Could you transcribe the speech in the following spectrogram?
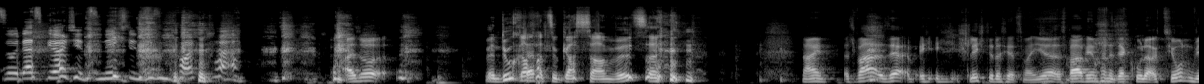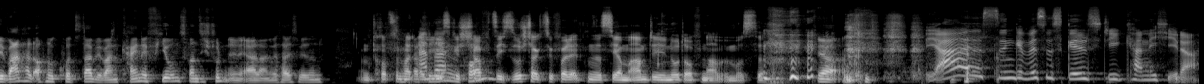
So, das gehört jetzt nicht in diesen Podcast. also, Wenn du Rafa zu Gast haben willst, dann. Nein, es war sehr, ich, ich schlichte das jetzt mal hier. Es war auf jeden Fall eine sehr coole Aktion und wir waren halt auch nur kurz da. Wir waren keine 24 Stunden in Erlangen. Das heißt, wir sind, Und trotzdem hat Ellie es geschafft, sich so stark zu verletzen, dass sie am Abend in die Notaufnahme musste. ja. Ja, es sind gewisse Skills, die kann nicht jeder.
